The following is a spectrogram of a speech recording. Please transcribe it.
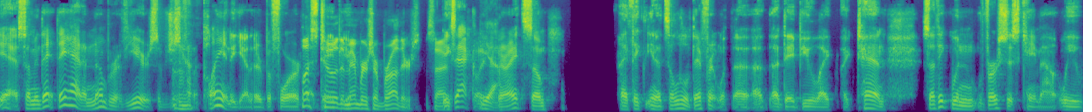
yeah, so I mean, they, they had a number of years of just mm-hmm. kind of playing together before. Plus, two of the members are brothers. So exactly, yeah, right. So I think you know it's a little different with a, a, a, debut like like Ten. So I think when Versus came out, we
